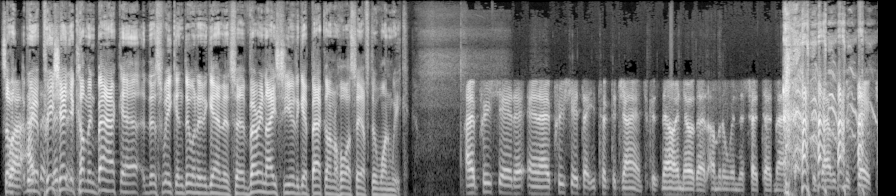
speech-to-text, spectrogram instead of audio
So Well, we I- appreciate listen. you coming back uh, this week and doing it again. It's uh, very nice of you to get back on the horse after one week. I appreciate it, and I appreciate that you took the Giants because now I know that I'm going to win this head-to-head match. that was a mistake.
